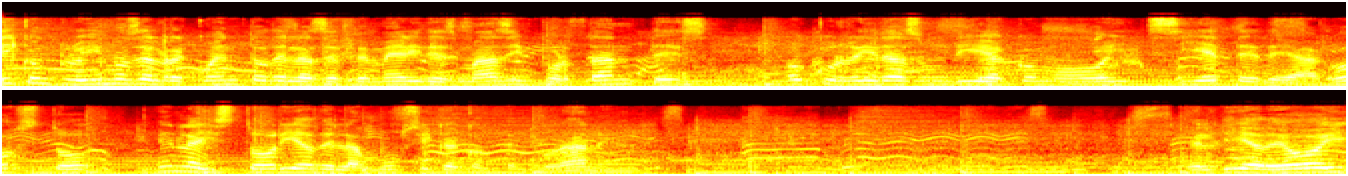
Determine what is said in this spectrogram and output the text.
Así concluimos el recuento de las efemérides más importantes ocurridas un día como hoy, 7 de agosto, en la historia de la música contemporánea. El día de hoy,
